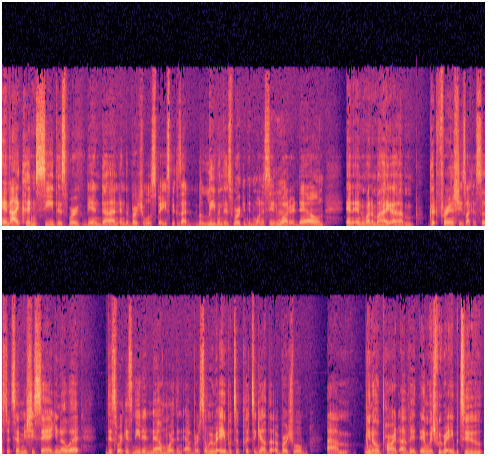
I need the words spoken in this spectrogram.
And I couldn't see this work being done in the virtual space because I believe in this work and didn't want to see Mm-hmm. it watered down. And and one of my um, good friends, she's like a sister to me. She said, "You know what? This work is needed now more than ever." So we were able to put together a virtual, um, you know, part of it in which we were able to,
